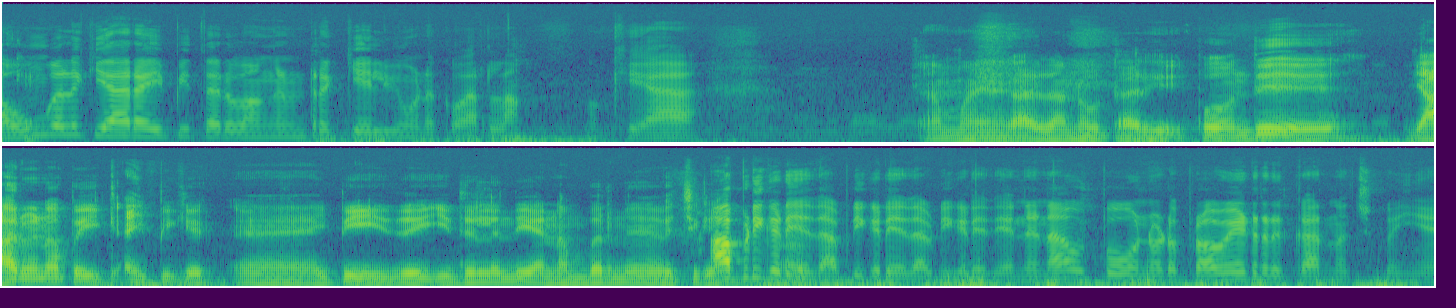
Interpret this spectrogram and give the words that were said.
அவங்களுக்கு யார் ஐபி தருவாங்கன்ற கேள்வி உனக்கு வரலாம். ஓகேயா ஆமாம் எனக்கு அதுதான் டவுட்டாக இருக்குது இப்போ வந்து யார் வேணால் போய் ஐபி கே ஐபி இது இதுலேருந்து என் நம்பர்னு வச்சுக்கலாம். அப்படி கிடையாது அப்படி கிடையாது அப்படி கிடையாது. என்னன்னா இப்போ உன்னோட ப்ரொவைடர் இருக்காருன்னு வச்சுக்கோங்க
